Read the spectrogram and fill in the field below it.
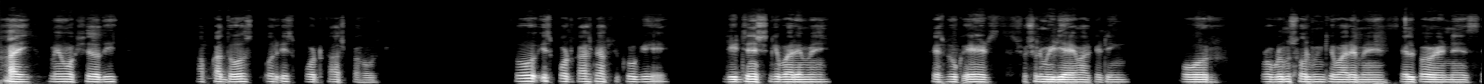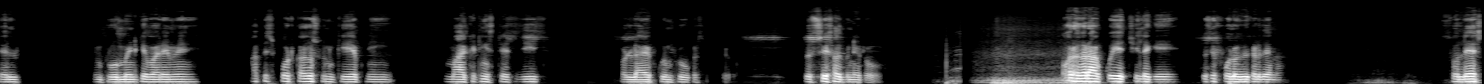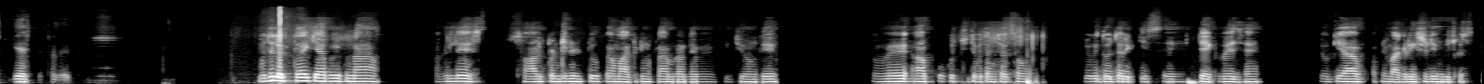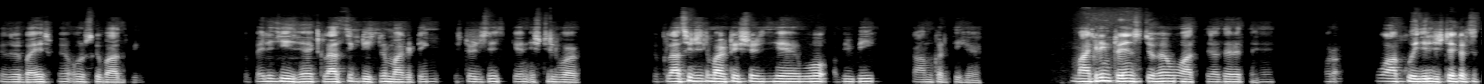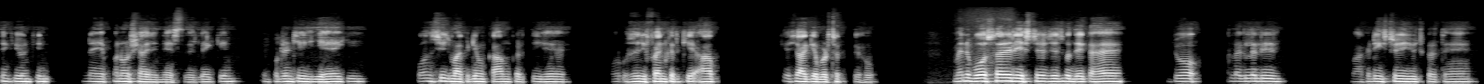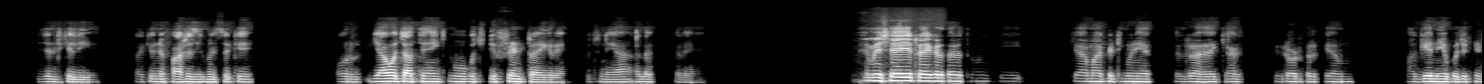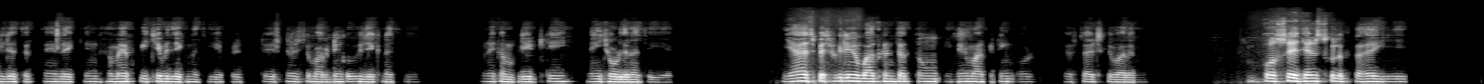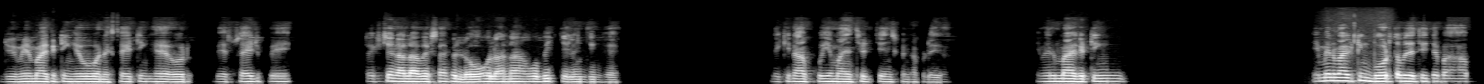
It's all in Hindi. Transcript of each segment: हाय, मैं हूँ अक्षय अदीज आपका दोस्त और इस पॉडकास्ट का होस्ट तो इस पॉडकास्ट में आप सीखोगे लीड जनरेशन के बारे में Facebook ads social media marketing और प्रॉब्लम सॉल्विंग के बारे में सेल्फ अवेयरनेस सेल्फ इम्प्रूवमेंट के बारे में। आप इस पॉडकास्ट को सुन के अपनी मार्केटिंग स्ट्रेटजीज और लाइफ को इम्प्रूव कर सकते हो। तो इसके साथ बने रहो। और अगर आपको ये अच्छी लगे तो इसे फॉलो भी कर देना। सो लेस्ट गेस्ट मुझे लगता है कि आप अपना अगले साल ट्वेंटी ट्वेंटी टू का मार्केटिंग प्लान बनाने में बिज़ी होंगे। तो मैं आपको कुछ चीज़ें बताना चाहता हूँ, जो कि दो हज़ार इक्कीस से टेकवेज हैं, जो कि आप अपनी मार्केटिंग स्ट्रेटी यूज़ कर सकते हैं दो हज़ार बाईस में और उसके बाद भी। तो पहली चीज़ है classic digital marketing strategies can still work जो क्लासिक डिजिटल मार्केटिंग स्ट्रेटजी है, वो अभी भी काम करती है। मार्केटिंग ट्रेंड्स जो है, वो आते जाते रहते हैं। वो आपको इजीली डिस्टे कर सकते हैं कि उनकी नए नएपन और शाइनीनेस से लेकिन इंपॉर्टेंट चीज़ ये है कि कौन सी चीज़ मार्केटिंग में काम करती है और उसे डिफाइन करके आप कैसे आगे बढ़ सकते हो। मैंने बहुत सारे स्ट्रेटजीज को देखा है जो अलग अलग मार्केटिंग स्ट्रेटजी यूज़ करते हैं रिज़ल्ट के लिए ताकि उन्हें फास्ट रिज़ल्ट मिल सके और या वो चाहते हैं कि वो कुछ डिफरेंट ट्राई करें, कुछ नया अलग करें। मैं हमेशा ये ट्राई करता रहता हूँ कि क्या मार्केटिंग में नया चल रहा है, क्या फिगर आउट करके हम आगे नई अपॉर्चुनिटी ले सकते हैं, लेकिन हमें पीछे भी देखना चाहिए ट्रेडिशनल मार्केटिंग को भी देखना चाहिए। उन्हें कम्प्लीटली नहीं छोड़ देना चाहिए। यहाँ स्पेसिफिकली मैं बात करना चाहता हूँ ईमेल मार्केटिंग और वेबसाइट्स के बारे में। बहुत से एजेंट्स को लगता है कि जो ईमेल मार्केटिंग है वो अनएक्साइटिंग है और वेबसाइट पे टेक्सचर वाला वेबसाइट पे लोगो लाना वो भी चैलेंजिंग है। लेकिन आपको ये माइंडसेट चेंज करना पड़ेगा। Email marketing email marketing bore तब देती है जब आप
